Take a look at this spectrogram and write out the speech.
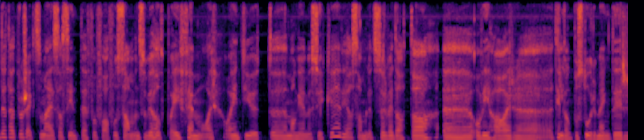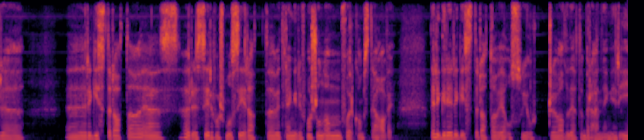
Dette er et prosjekt som eies av Sintef og Fafo sammen, som vi har holdt på i fem år og intervjuet uh, mange ME-syke. Vi har samlet surveydata, uh, og vi har uh, tilgang på store mengder registerdata. Jeg hører Siri Forsmo sier at vi trenger informasjon om forekomst. Det har vi. Det ligger i registerdata. Vi har også gjort validerte beregninger i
